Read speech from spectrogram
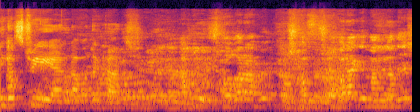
ইন্ডাস্ট্রি অ্যান্ড আমাদের কাজ। সবার আগে বাংলাদেশ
